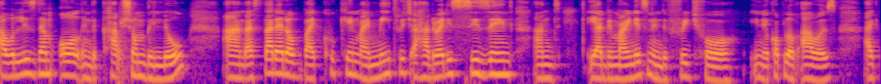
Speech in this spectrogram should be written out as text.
I will list them all in the caption below. And I started off by cooking my meat which I had already seasoned and it had been marinating in the fridge for in a couple of hours. I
